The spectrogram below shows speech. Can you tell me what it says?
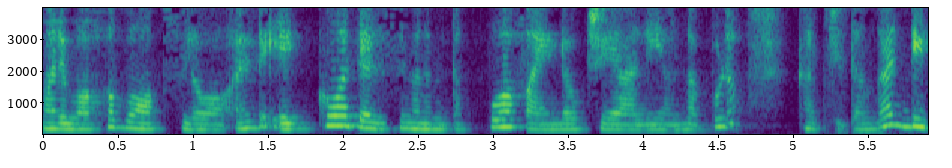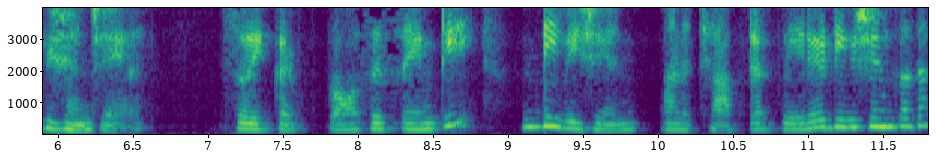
మరి ఒక బాక్స్లో అంటే ఎక్కువ తెలిసి మనం తక్కువ ఫైండ్ అవుట్ చేయాలి అన్నప్పుడు ఖచ్చితంగా డివిజన్ చేయాలి. సో ఇక్కడ ప్రాసెస్ ఏంటి? డివిజన్ మన చాప్టర్ పేరే డివిజన్ కదా.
